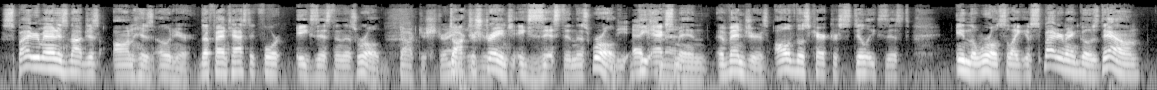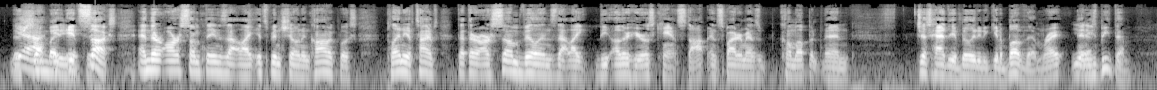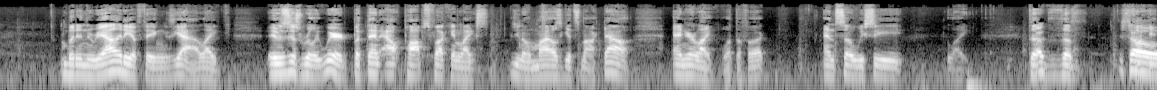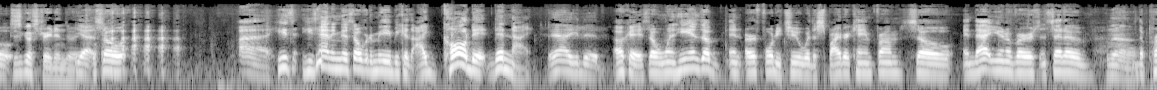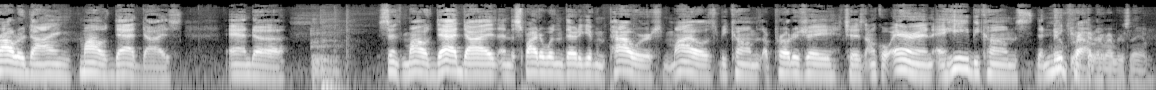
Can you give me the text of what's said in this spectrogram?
Spider-Man is not just on his own here. The Fantastic Four exist in this world. Doctor Strange. Doctor Strange exists in this world. The The X-Men. Avengers, all of those characters still exist in the world. So, like, if Spider Man goes down, There's yeah, somebody it, it sucks. And there are some things that, like, it's been shown in comic books plenty of times that there are some villains that, like, the other heroes can't stop, and Spider Man's come up and, and just had the ability to get above them, right? Yeah. And he's beat them. But in the reality of things, yeah, like it was just really weird. But then out pops fucking like you know Miles gets knocked out, and you're like, what the fuck? And so we see like the Okay. the So just go straight into it. yeah, so uh, he's he's handing this over to me because I called it, didn't I? Yeah, you did. Okay, so when he ends up in Earth 42 where the spider came from, so in that universe, instead of No, the Prowler dying, Miles' dad dies. And uh, since Miles' dad dies and the spider wasn't there to give him powers, Miles becomes a protege to his Uncle Aaron, and he becomes the new you. I couldn't Prowler. remember his name.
